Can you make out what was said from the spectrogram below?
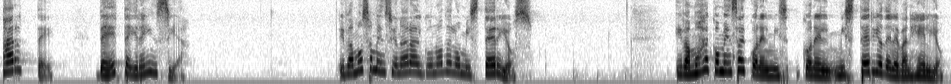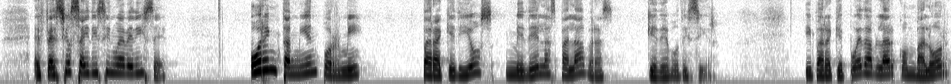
parte de esta herencia. Y vamos a mencionar algunos de los misterios y vamos a comenzar con el, con el misterio del Evangelio. Efesios 6, 19 dice, oren también por mí para que Dios me dé las palabras que debo decir y para que pueda hablar con valor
